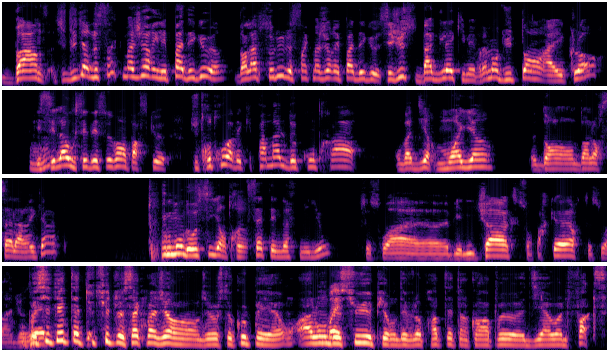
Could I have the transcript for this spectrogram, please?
Barnes, je veux dire, le 5 majeur, il est pas dégueu. Hein. Dans l'absolu, le 5 majeur est pas dégueu. C'est juste Bagley qui met vraiment du temps à éclore. Et mhm. c'est là où c'est décevant parce que tu te retrouves avec pas mal de contrats, on va dire, moyens dans, dans leur salarié cap. Tout le monde aussi entre 7 et 9 millions que ce soit euh, Bielica, que ce soit Parker, que ce soit Joseph. On peut citer peut-être tout de suite le 5 majeur, Angelo, je te coupe, mais allons dessus et puis on développera peut-être encore un peu euh, Diawan Fox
